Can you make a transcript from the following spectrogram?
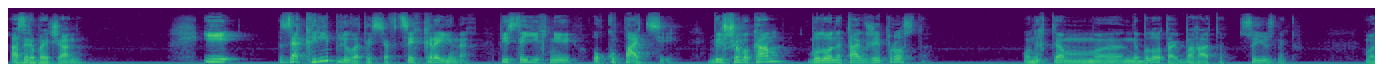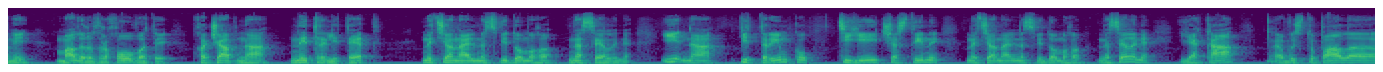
Азербайджану. І закріплюватися в цих країнах після їхньої окупації більшовикам було не так вже й просто. У них там е, не було так багато союзників. Вони мали розраховувати хоча б на нейтралітет національно свідомого населення і на підтримку тієї частини національно свідомого населення, яка е, виступала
